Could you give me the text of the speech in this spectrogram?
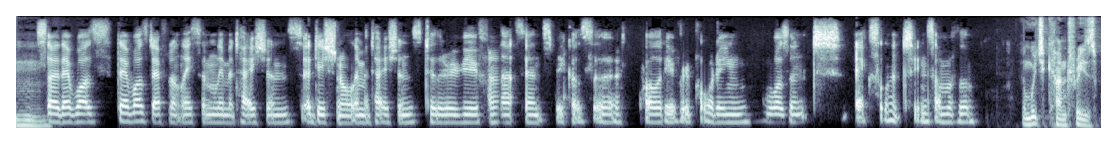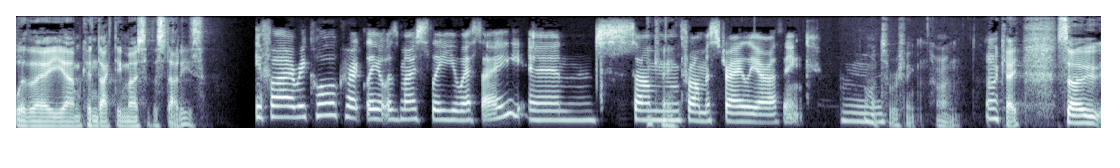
Mm. So there was there was definitely some limitations, additional limitations to the review from that sense because the quality of reporting wasn't excellent in some of them. And which countries were they um, conducting most of the studies? If I recall correctly, it was mostly USA and some okay. from Australia, I think. Mm. Oh, terrific. All right. Okay. So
